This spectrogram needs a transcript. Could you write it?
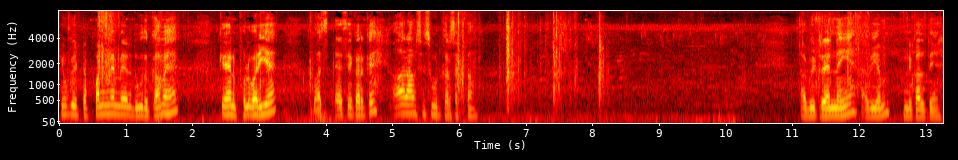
क्योंकि टप्पन में मेरे दूध कम है, कैन फुल भरी है। बस ऐसे करके आराम से शूट कर सकता हूँ। अभी ट्रेन नहीं है, अभी हम निकलते हैं।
